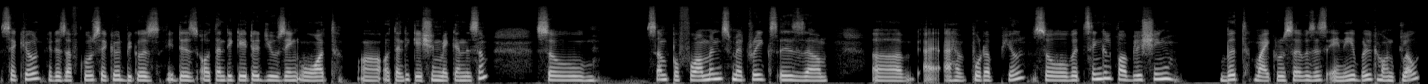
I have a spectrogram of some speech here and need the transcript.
secure. It is of course secure because it is authenticated using OAuth uh, authentication mechanism. So some performance metrics is um, uh, I, I have put up here. So with single publishing, with microservices enabled on cloud,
